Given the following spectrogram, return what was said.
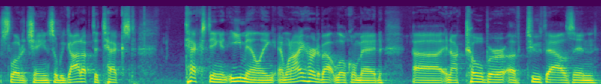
slow to change. So we got up to text texting and emailing. And when I heard about LocalMed uh, in October of 2000,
